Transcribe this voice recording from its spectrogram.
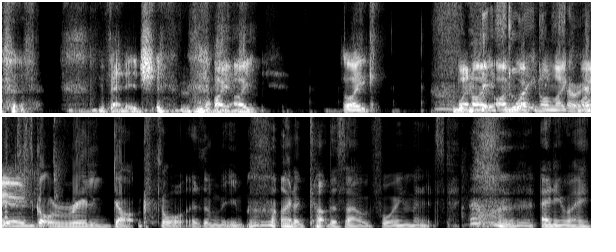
Venage. I, I like when I- It's I'm working on, like, sorry, my I own- got a really dark thought as a meme. I'm gonna cut this out in 14 minutes. anyway,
